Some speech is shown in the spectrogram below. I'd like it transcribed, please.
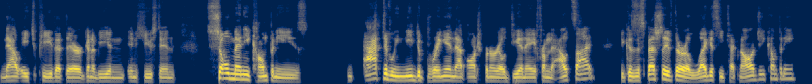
now HP that they're going to be in in Houston. So many companies actively need to bring in that entrepreneurial DNA from the outside because especially if they're a legacy technology company,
